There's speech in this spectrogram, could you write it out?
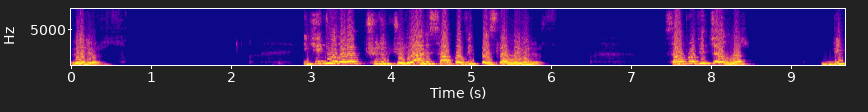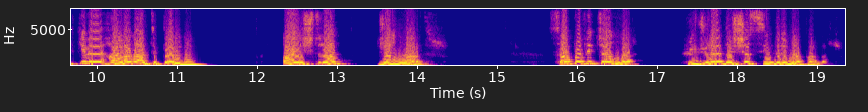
veriyoruz. İkinci olarak çürükçül yani saprofit beslenme görüyoruz. Saprofit canlılar bitki ve hayvan artıklarını ayrıştıran canlılardır. Saprofit canlılar hücre dışı sindirim yaparlar.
